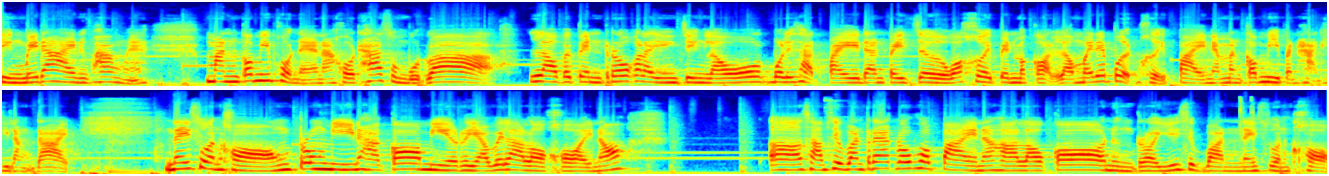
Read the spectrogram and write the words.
ริง ๆ ไม่ได้นึกภาพไหมมันก็มีผลในอนาคตถ้าสมมุติว่าเราไปเป็นโรคอะไรจริง ๆ แล้วบริษัทไปดันไปเจอว่าเคยเป็นมาก่อนแล้วไม่ได้เปิดเผยไปเนี่ยมันก็มีปัญหาทีหลังได้ ในส่วนของตรงนี้นะคะก็มีระยะเวลารอคอยเนาะสามสิบวันแรกโรคทั่วไปนะคะแล้วก็ 120 วันในส่วนของ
